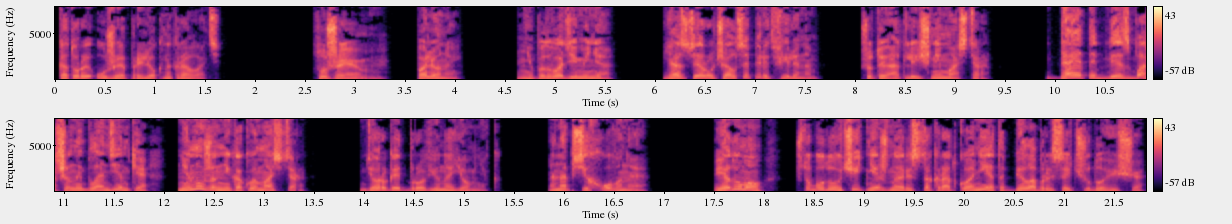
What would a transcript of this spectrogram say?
который уже прилег на кровать. «Слушай, Паленый, не подводи меня. Я за тебя ручался перед Филином, что ты отличный мастер». «Да это безбашенной блондинке не нужен никакой мастер!» — дергает бровью наемник. «Она психованная. Я думал, что буду учить нежную аристократку, а не это белобрысое чудовище.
